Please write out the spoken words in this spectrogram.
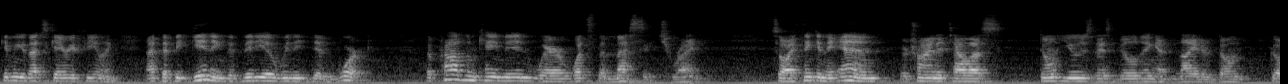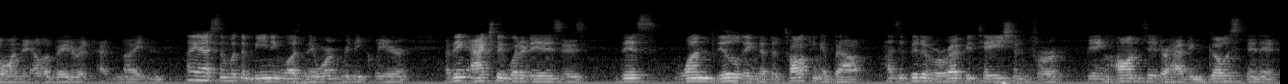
giving you that scary feeling. At the beginning, the video really did work. The problem came in where what's the message, right? So I think in the end, they're trying to tell us don't use this building at night or don't go on the elevator at, at night. And I asked them what the meaning was, and they weren't really clear. I think actually what it is is this one building that they're talking about has a bit of a reputation for being haunted or having ghosts in it.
